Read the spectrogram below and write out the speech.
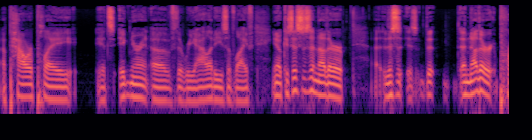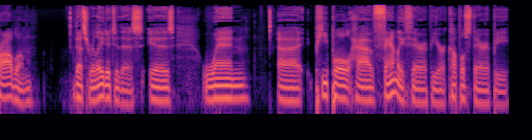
a power play. It's ignorant of the realities of life. You know, because this is another uh, this is, is the, another problem that's related to this is when uh, people have family therapy or couples therapy.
